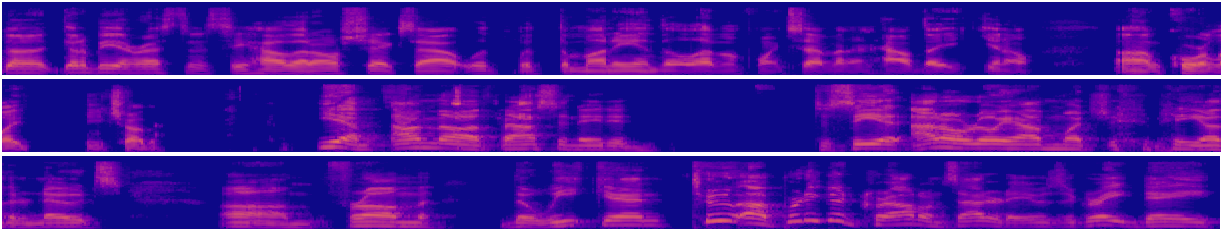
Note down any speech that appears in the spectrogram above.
gonna gonna be interesting to see how that all shakes out with with the money and the eleven point seven and how they you know um, correlate each other. Yeah, I'm uh, fascinated to see it. I don't really have much many other notes um, from the weekend. Two a pretty good crowd on Saturday. It was a great day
